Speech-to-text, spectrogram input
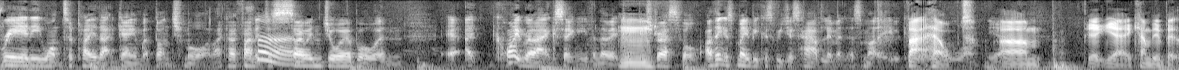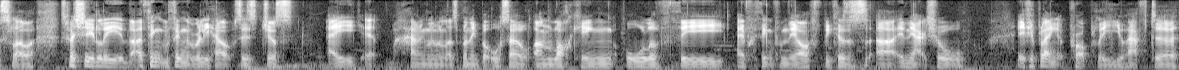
really want to play that game a bunch more. Like I found it just so enjoyable and uh, quite relaxing, even though it can be stressful. I think it's maybe because we just had limitless money. Could that helped. Yeah. Um, yeah, yeah, it can be a bit slower. Especially, I think the thing that really helps is just a having limitless money, but also unlocking all of the everything from the off. Because uh, in the actual, if you're playing it properly, you have to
